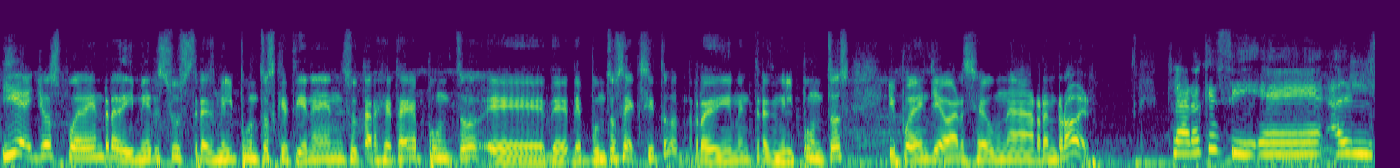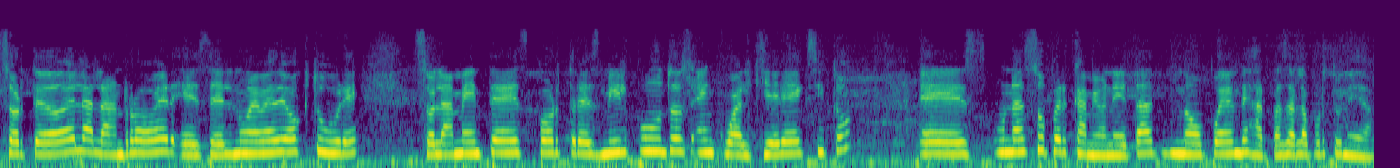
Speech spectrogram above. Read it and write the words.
Y ellos pueden redimir sus 3 mil puntos que tienen en su tarjeta de, punto, eh, de, puntos éxito, redimen 3 mil puntos y pueden llevarse una Land Rover. Claro que sí. eh, el sorteo de la Land Rover es el 9 de octubre. Solamente es por 3 mil puntos en cualquier éxito. Es una super camioneta. No pueden dejar pasar la oportunidad.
